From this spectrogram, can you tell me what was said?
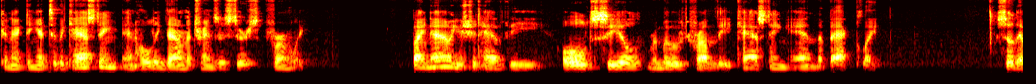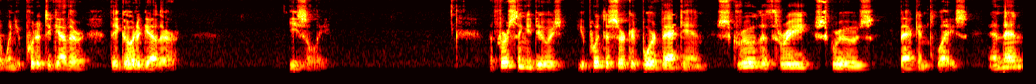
connecting it to the casting and holding down the transistors firmly. By now you should have the old seal removed from the casting and the back plate so that when you put it together they go together easily. The first thing you do is you put the circuit board back in, screw the three screws back in place, and then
